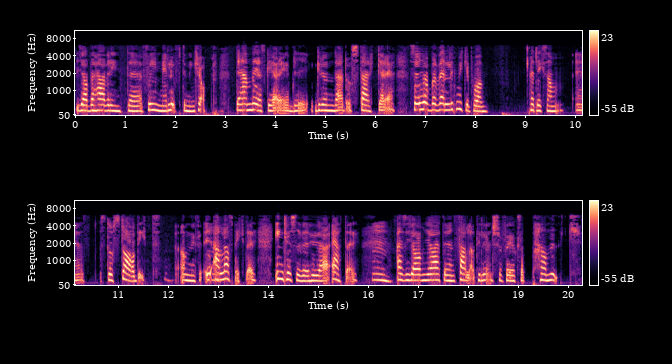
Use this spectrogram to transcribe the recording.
jag behöver inte få in mer luft i min kropp. Det enda jag ska göra är att bli grundad och starkare. Så jag jobbar väldigt mycket på att liksom eh, stå stadigt. Ni, I mm. alla aspekter. Inklusive hur jag äter. Mm. Alltså jag, om jag äter en sallad till lunch så får jag också panik.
